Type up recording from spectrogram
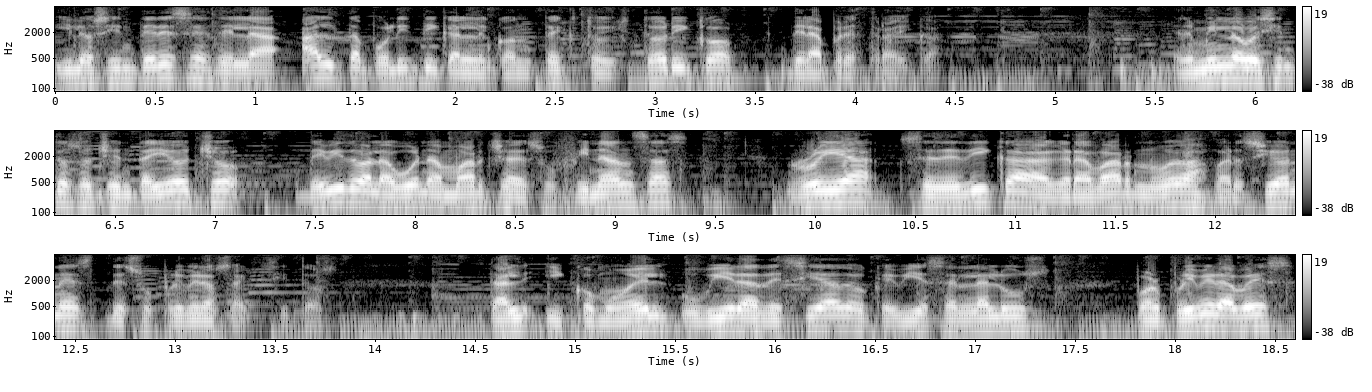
y los intereses de la alta política en el contexto histórico de la perestroika. En 1988, debido a la buena marcha de sus finanzas, Ria se dedica a grabar nuevas versiones de sus primeros éxitos, tal y como él hubiera deseado que viesen la luz por primera vez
